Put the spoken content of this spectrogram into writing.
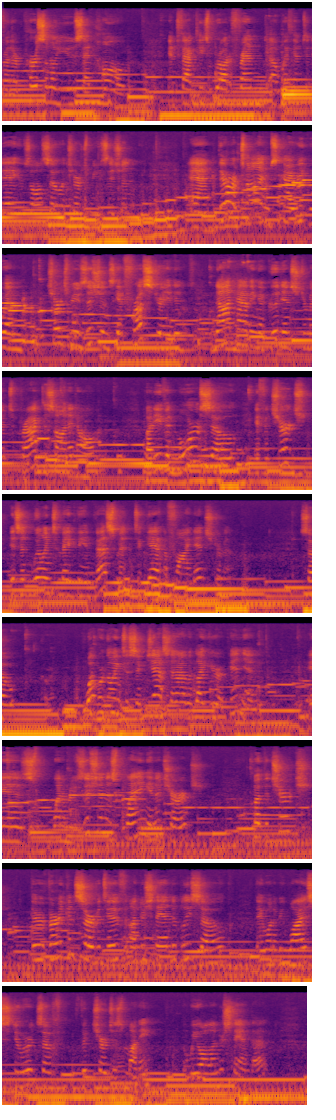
for their personal use at home. In fact, he's brought a friend uh, with him today who's also a church musician. And there are times, Kyrie, when church musicians get frustrated not having a good instrument to practice on at home. But even more so if a church isn't willing to make the investment to get a fine instrument. So. What we're going to suggest, and I would like your opinion, is when a musician is playing in a church, but the church, they're very conservative, understandably so. They want to be wise stewards of the church's money. We all understand that.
